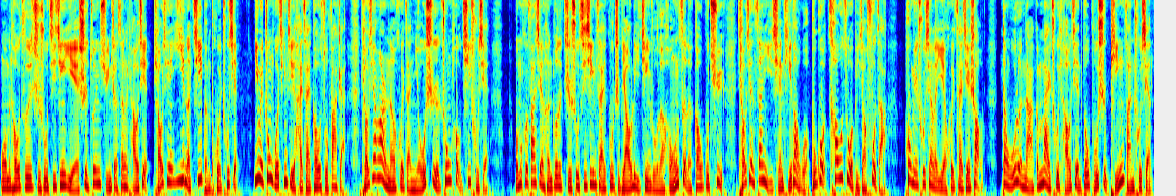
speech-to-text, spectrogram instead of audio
我们投资指数基金也是遵循这三个条件。条件一呢，基本不会出现，因为中国经济还在高速发展。条件二呢，会在牛市中后期出现。我们会发现很多的指数基金在估值表里进入了红色的高估区域。条件三以前提到过，不过操作比较复杂，后面出现了也会再介绍的。但无论哪个卖出条件都不是频繁出现的，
